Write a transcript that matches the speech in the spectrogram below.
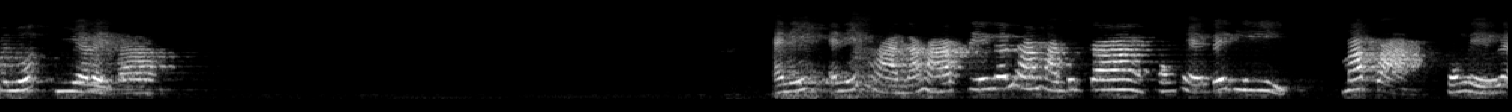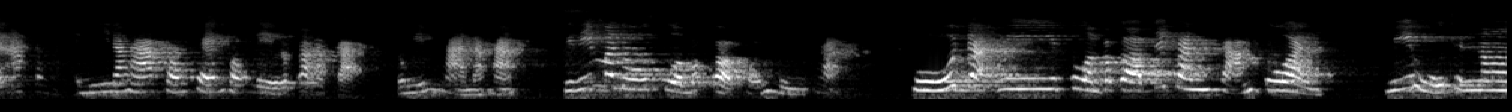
มนุษย์มีอะไรบ้าง อันนี้อันนี้ผ่านนะคะเสียงเดินทางผ่านตรงกลางของแข็งได้ดี มากกว่าของเหลวและอากาศอันนี้นะคะ ของแข็งของเหลวแล้วก็อากาศตรงนี้ผ่านนะคะ ทีนี้มาดูส่วนประกอบของหูค่ะ หูจะมีส่วนประกอบด้วยกันสามส่วน มีหูชั้นนอ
